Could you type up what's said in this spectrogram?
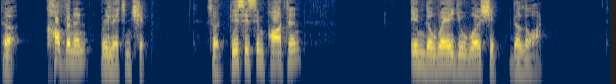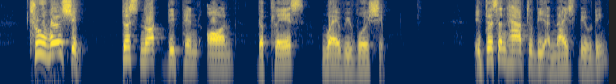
the covenant relationship. So this is important in the way you worship the Lord. True worship does not depend on the place where we worship. It doesn't have to be a nice building.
